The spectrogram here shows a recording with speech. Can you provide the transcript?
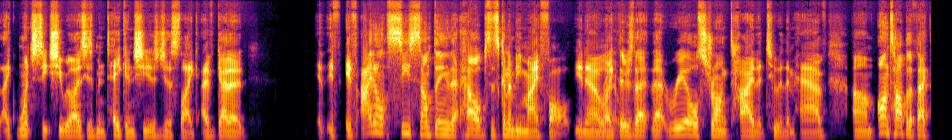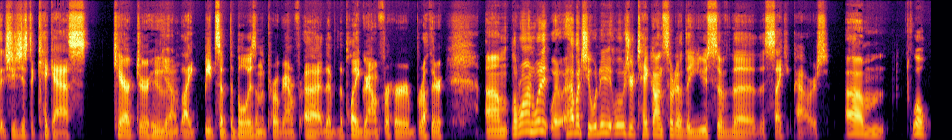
like once she, she realizes he's been taken, she is just like, I've got to if if I don't see something that helps, it's going to be my fault. You know, right. like there's that that real strong tie the two of them have. Um, on top of the fact that she's just a kick ass character who yeah. like beats up the boys on the program, uh, the the playground for her brother. Um, Laron, what, what how about you? What did what was your take on sort of the use of the the psychic powers? Um, well,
